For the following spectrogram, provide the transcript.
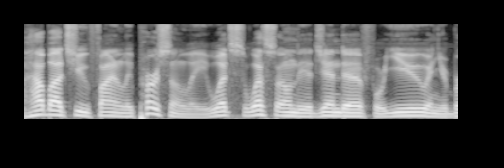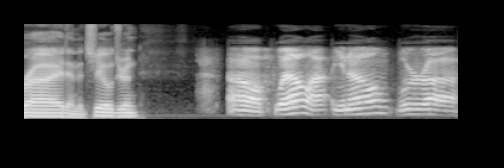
how about you, finally, personally? What's what's on the agenda for you and your bride and the children? Oh well, you know we're. Uh,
